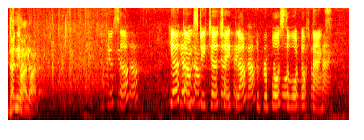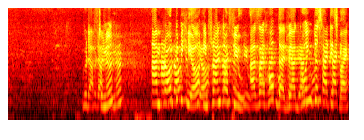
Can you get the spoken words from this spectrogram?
ಧನ್ಯವಾದ. Thank you, sir. Here comes teacher Chaitra to propose the vote of thanks. Good afternoon. I am proud to be here in front of you as I hope that we are going to satisfy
